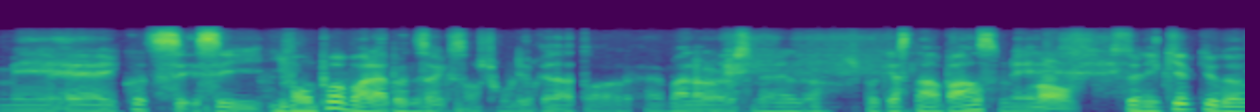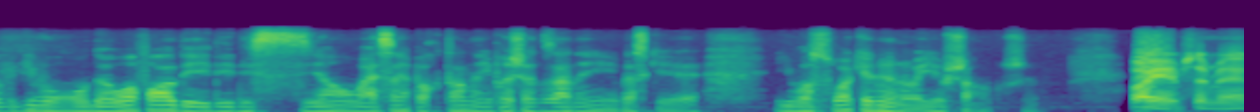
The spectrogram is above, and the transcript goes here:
Mais écoute, c'est, ils vont pas vers la bonne direction, je trouve, les Prédateurs, euh, malheureusement. Là. Je sais pas ce que tu en penses, mais c'est une équipe qui, qui vont devoir faire des, décisions assez importantes dans les prochaines années parce qu'ils vont se voir que le noyau change. Oui, absolument.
